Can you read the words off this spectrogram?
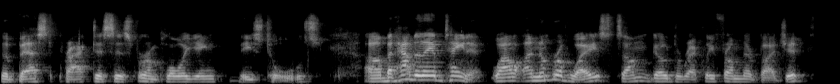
the best practices for employing these tools. Uh, but how do they obtain it? Well, a number of ways. Some go directly from their budget.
